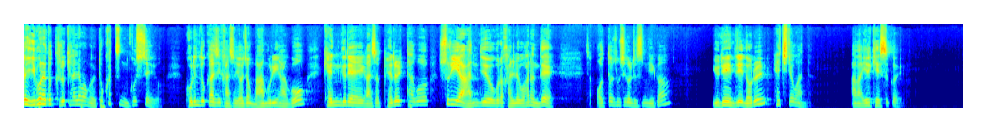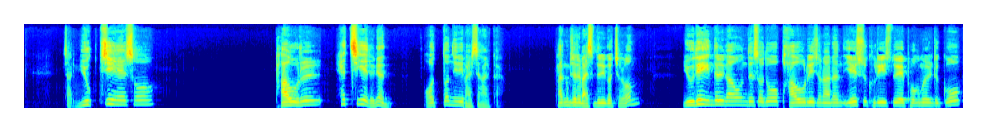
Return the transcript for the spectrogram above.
그러니까 이번에도 그렇게 하려고 한 거예요. 똑같은 코스예요. 고린도까지 가서 여정 마무리하고 겐그레아에 가서 배를 타고 수리아 안디옥으로 가려고 하는데 어떤 소식을 듣습니까? 유대인들이 너를 해치려고 한다. 아마 이렇게 했을 거예요. 자, 육지에서 바울을 해치게 되면 어떤 일이 발생할까요? 방금 전에 말씀드린 것처럼 유대인들 가운데서도 바울이 전하는 예수 그리스도의 복음을 듣고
